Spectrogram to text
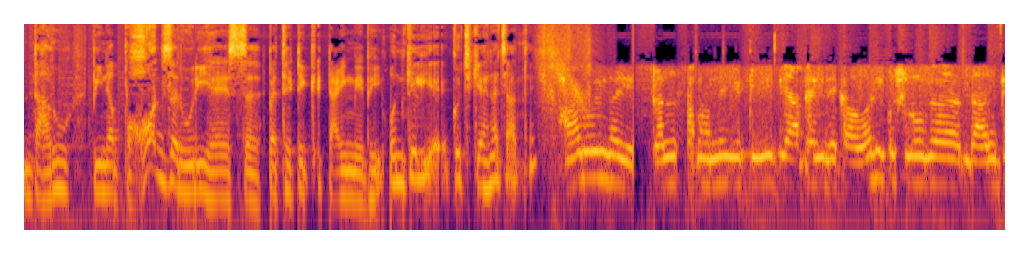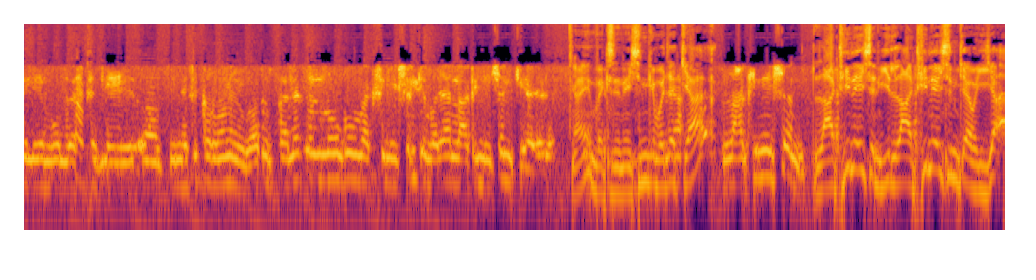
दारू पीना बहुत ज़रूरी है इस पैथेटिक टाइम में भी उनके लिए कुछ कहना चाहते हैं? हाँ गोविंद भाई कल हमने ये टीवी पे आपने भी देखा होगा कि कुछ लोग दारू के लिए बोल रहे थे कि पीने से कोरोना नहीं होगा। तो पहले तो इन लोगों को वैक्सीनेशन के बजाय लाठीनेशन किया जाएगा। वैक्सीनेशन की वजह क्या? लाठीनेशन लाठीनेशन ये लाठीनेशन क्या भैया?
